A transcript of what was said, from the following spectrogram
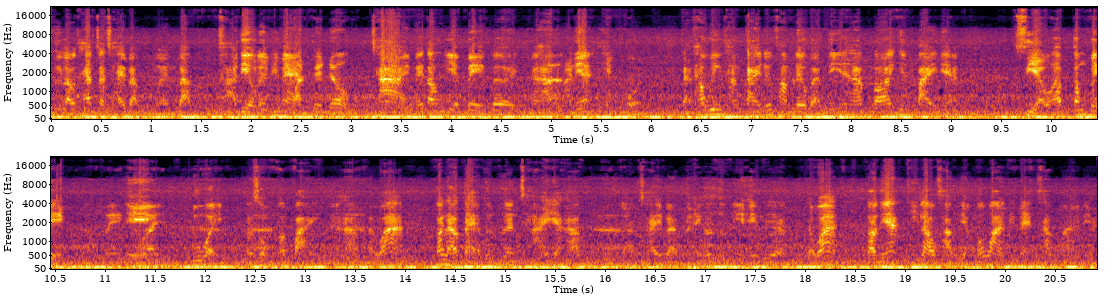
คือเราแทบจะใช้แบบเหมือนแบบขาเดียวเลยพี่แมวัน นเพดลใช่ ไม่ต้องเหยียบเบรกเลยนะครับ อ่า อันเนี้ยเห็นผล แต่ถ้าวิ่งทางไกลด้วยความเร็วแบบนี้นะครับร้อยขึ้นไปเนี่ยเสียวครับต้องเบรกเบรกเอด้วยงด้วยผสมเข้าไปนะครับอ่าแต่ว่าก็แล้วแต่เพื่อนๆใช้อะครับอ่าอยากใช้แบบไหนก็คือมีให้เลือก แต่ว่าตอนเนี้ยที่เราขับอย่างเมื่อวานพี่แม็กขับมาเนี่ย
